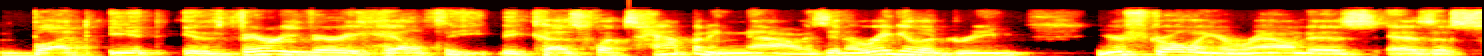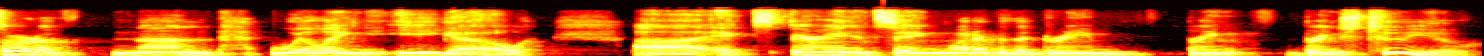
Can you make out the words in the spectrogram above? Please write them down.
But it is very, very healthy because what's happening now is in a regular dream, you're strolling around as as a sort of non-willing ego, uh, experiencing whatever the dream bring, brings to you,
